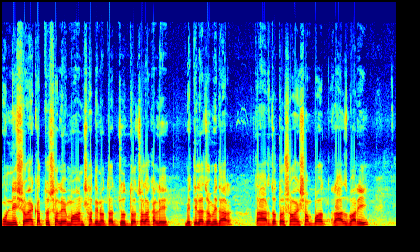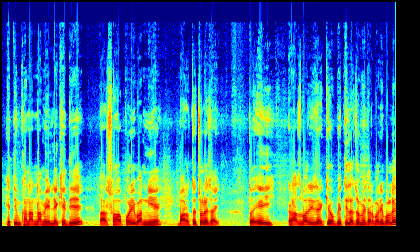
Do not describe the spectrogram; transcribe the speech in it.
উনিশশো একাত্তর সালে মহান স্বাধীনতা যুদ্ধ চলাকালে বেতিলা জমিদার তার যত সহায় সম্পদ, রাজবাড়ি, হেতিমখানার নামে লিখে দিয়ে তার সহপরিবার নিয়ে ভারতে চলে যায়। তো এই রাজবাড়ির কেউ বেতিলা জমিদার বাড়ি বলে,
